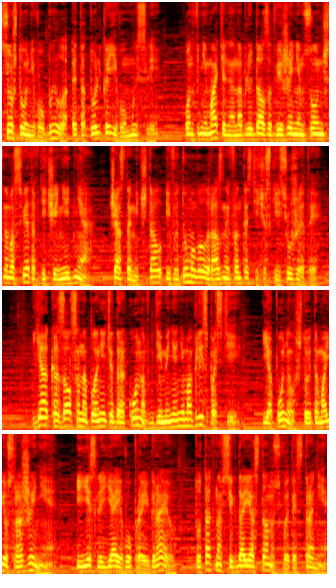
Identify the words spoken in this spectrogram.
все, что у него было, это только его мысли. Он внимательно наблюдал за движением солнечного света в течение дня, часто мечтал и выдумывал разные фантастические сюжеты. Я оказался на планете драконов, где меня не могли спасти. Я понял, что это мое сражение, и если я его проиграю, то так навсегда и останусь в этой стране,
